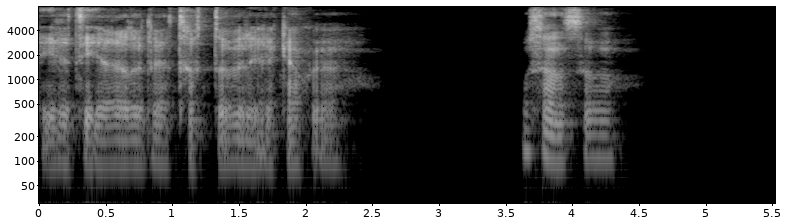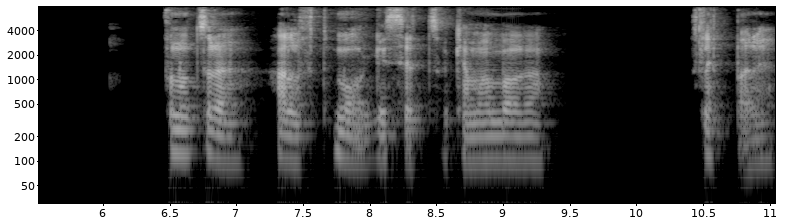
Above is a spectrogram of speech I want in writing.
irriterad eller trött över det kanske. Och sen så på något sådär halvt magiskt sätt så kan man bara släppa det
